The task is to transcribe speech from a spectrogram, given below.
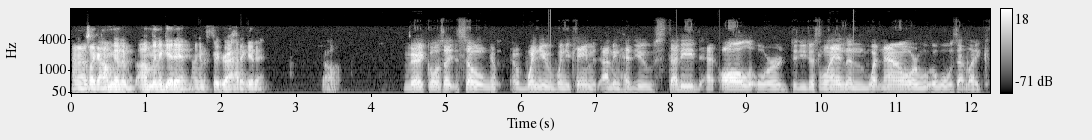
and I was like, I'm gonna, I'm gonna get in. I'm gonna figure out how to get in. So very cool. So, so yep. Uh, when you when you came, I mean, had you studied at all, or did you just land and what now, or what was that like?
